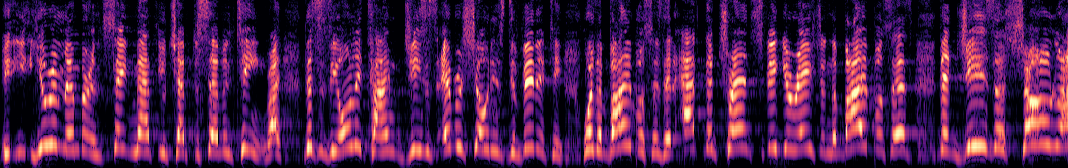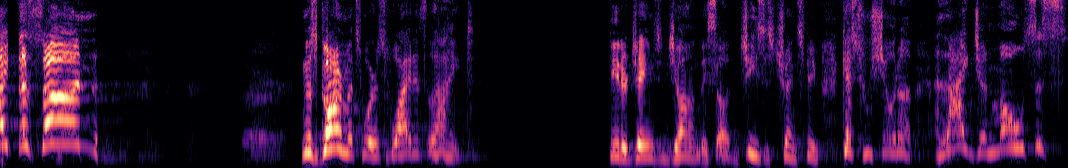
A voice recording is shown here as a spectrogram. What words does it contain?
You remember in St. Matthew chapter 17, right? This is the only time Jesus ever showed his divinity, where the Bible says that at the transfiguration, the Bible says that Jesus shone like the sun. And his garments were as white as light. Peter, James, and John, they saw Jesus transfigured. Guess who showed up? Elijah and Moses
